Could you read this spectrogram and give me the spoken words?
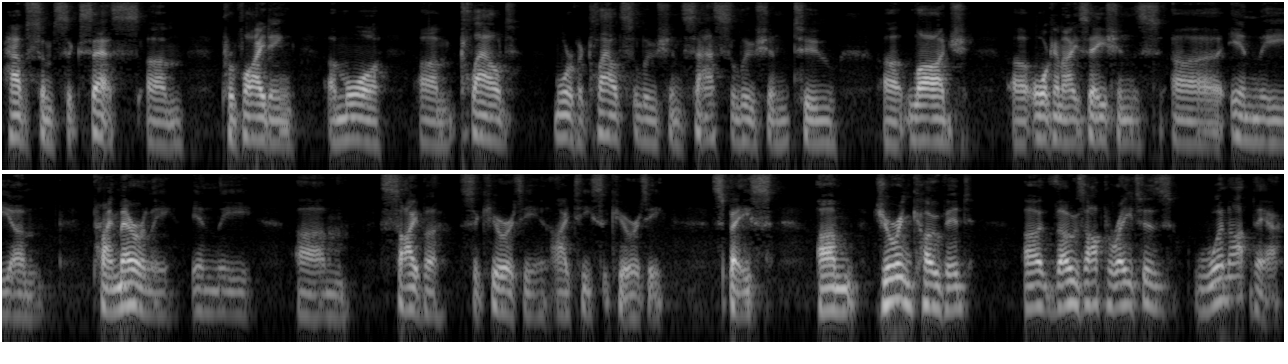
have some success um, providing a more um, cloud, more of a cloud solution, SaaS solution to uh, large uh, organizations uh, in the um, primarily in the um, cyber security and IT security space. Um, during COVID, uh, those operators were not there.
